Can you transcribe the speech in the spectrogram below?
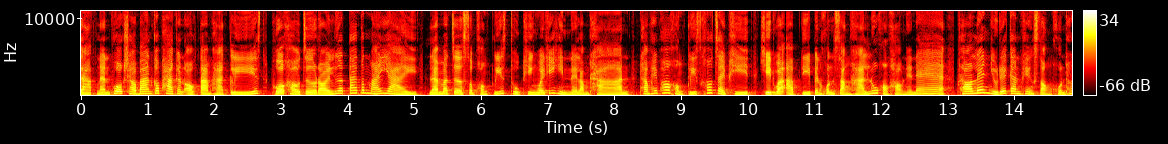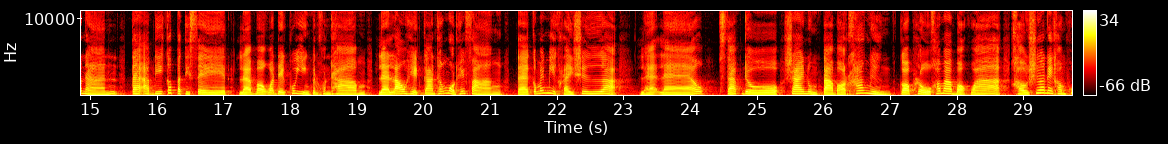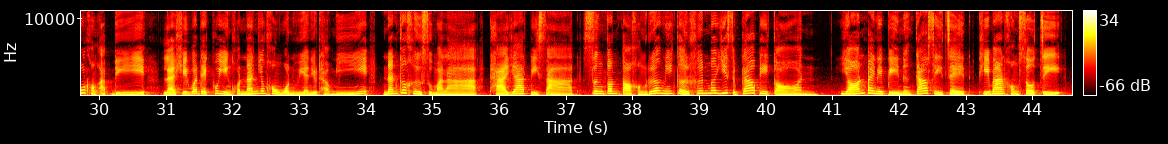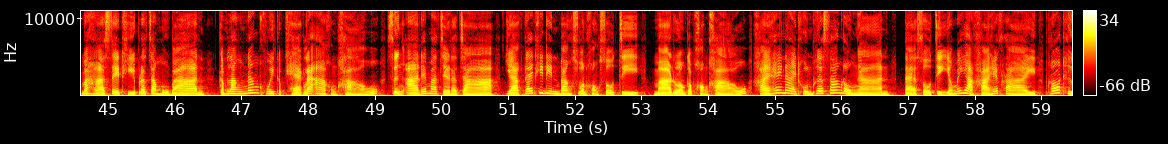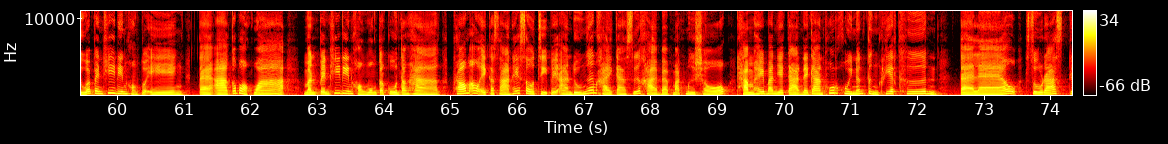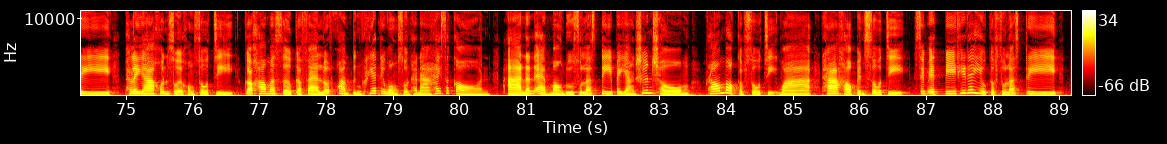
จากนั้นพวกชาวบ้านก็พากันออกตามหากรีซพวกเขาเจอรอยเลือดใต้ต้นไม้ใหญ่ และมาเจอศพของกรีซถูกทิ้งไว้ที่หินในลำธารทำให้พ่อของกรีซเข้าใจผิด คิดว่าอับดีเป็นคนสังหารลูกของเขาแน่ๆ เพราะเล่นอยู่ด้วยกันเพียงสองคนเท่านั้น แต่อับดีก็ปฏิเสธ และบอกว่าเด็กผู้หญิงเป็นคนทำและเล่าเหตุการณ์ทั้งหมดให้ฟัง แต่ก็ไม่มีใครเชื่อ และแล้วแซปโด ชายหนุ่มตาบอดข้างหนึ่ง ก็โผล่เข้ามาบอกว่า เขาเชื่อในคำพูดของอับดี และคิดว่าเด็กผู้หญิงคนนั้นยังคงวนเวียนอยู่แถวนี้ นั่นก็คือสุมาลา ทายาทปีศาจซึ่งต้นตอของเรื่องนี้เกิดขึ้นเมื่อ 29 ปีก่อน ย้อนไปในปี 1947 ที่บ้านของโซจิ มหาเศรษฐีประจำหมู่บ้านกำลังนั่งคุยกับแขกและอาของเขา ซึ่งอาได้มาเจรจา อยากได้ที่ดินบางส่วนของโซจิ มารวมกับของเขา ขายให้นายทุนเพื่อสร้างโรงงาน แต่โซจิยังไม่อยากขายให้ใคร เพราะถือว่าเป็นที่ดินของตัวเอง แต่อาก็บอกว่า มันเป็นที่ดินของวงตระกูลต่างหาก พร้อมเอาเอกสารให้โซจิไปอ่านดูเงื่อนไขการซื้อขายแบบมัดมือชกทำให้บรรยากาศในการพูดคุยนั้นตึงเครียดขึ้น แต่แล้วสุรัสตรี ภรรยาคนสวยของโซจิ ก็เข้ามาเสิร์ฟกาแฟลดความตึงเครียดในวงสนทนาให้ซะก่อน อานั้นแอบมองดูสุรัสตรีไปอย่างชื่นชม พร้อมบอกกับโซจิว่า ถ้าเขาเป็นโซจิ 11 ปีที่ได้อยู่กับสุรัสตรี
